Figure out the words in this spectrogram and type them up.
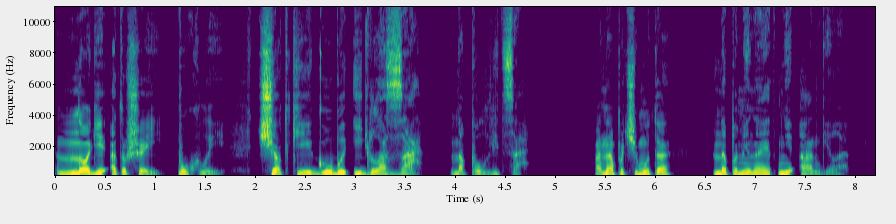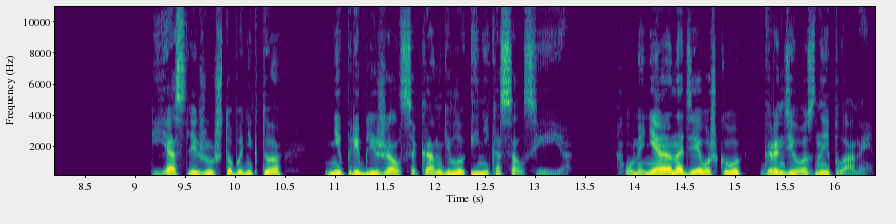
ноги от ушей, пухлые, четкие губы и глаза на пол лица. Она почему-то напоминает мне ангела. Я слежу, чтобы никто не приближался к ангелу и не касался ее. У меня на девушку грандиозные планы.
